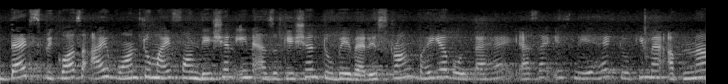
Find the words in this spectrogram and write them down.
that's because I want to my foundation in education to be very strong Bhaiya बोलता है ऐसा इसलिए है क्योंकि मैं अपना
